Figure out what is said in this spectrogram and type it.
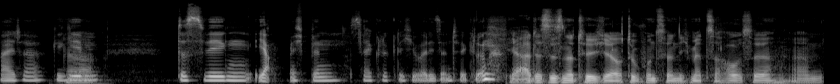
weitergegeben. Ja. Deswegen, ja, ich bin sehr glücklich über diese Entwicklung. Ja, das ist natürlich auch, du wohnst ja nicht mehr zu Hause. Ähm,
